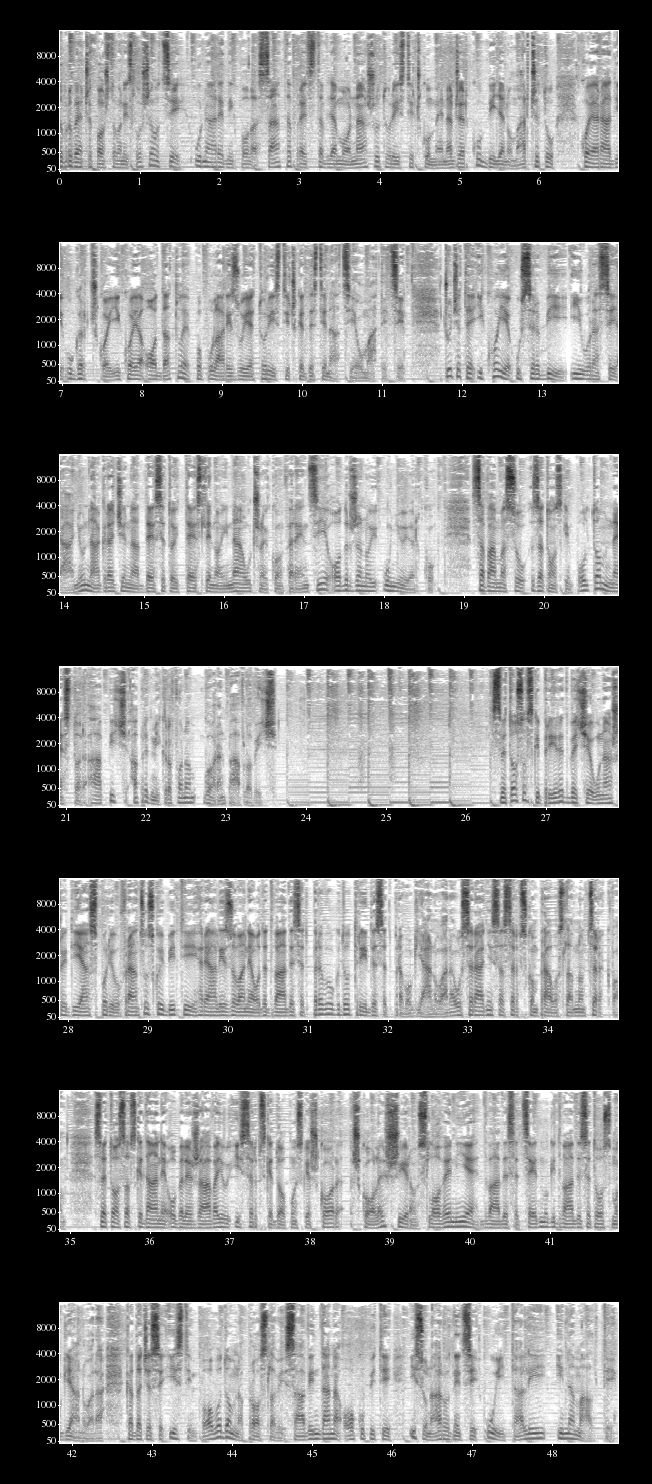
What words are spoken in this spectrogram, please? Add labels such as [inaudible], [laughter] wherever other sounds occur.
Dobroveče poštovani slušaoci, u narednih pola sata predstavljamo našu turističku menadžerku Biljanu Marčetu koja radi u Grčkoj i koja odatle popularizuje turističke destinacije u Matici. Čućete i ko je u Srbiji i u rasejanju nagrađena 10. Teslinoj naučnoj konferenciji održanoj u Njujorku. Sa vama su za tonskim pultom Nestor Apić, a pred mikrofonom Goran Pavlović. Svetosavske priredbe će u našoj dijaspori u Francuskoj biti realizovane od 21. do 31. januara u saradnji sa Srpskom pravoslavnom crkvom. Svetosavske dane obeležavaju i srpske dopunske škole, škole širom Slovenije 27. i 28. januara, kada će se istim povodom na proslavi Savindana okupiti i sunarodnici u Italiji i na Malti.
